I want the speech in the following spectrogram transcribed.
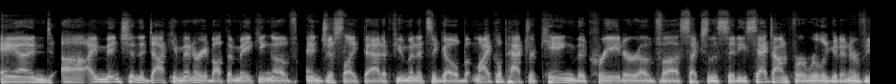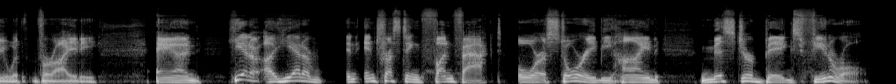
and uh, I mentioned the documentary about the making of and just like that a few minutes ago. But Michael Patrick King, the creator of uh, Sex and the City, sat down for a really good interview with Variety, and he had a, a he had a an interesting fun fact or a story behind Mr. Big's funeral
